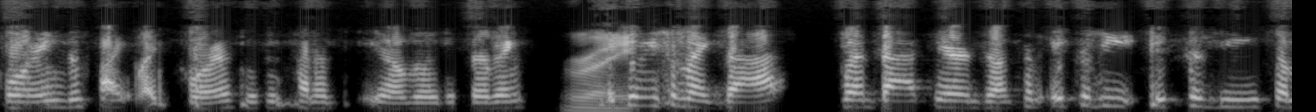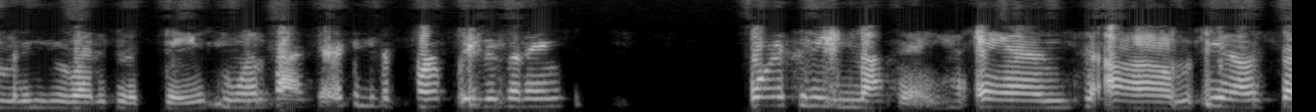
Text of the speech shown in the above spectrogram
touring the site like tourists, which is kind of, you know, really disturbing. Right. It could be something like that. Went back there and done some. It could be, it could be somebody who's related to the case who went back there. It could be the perp revisiting. Or it could be nothing. And, um, you know, so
